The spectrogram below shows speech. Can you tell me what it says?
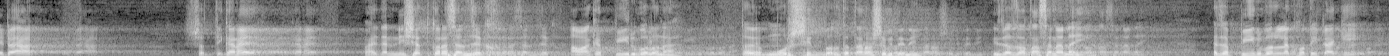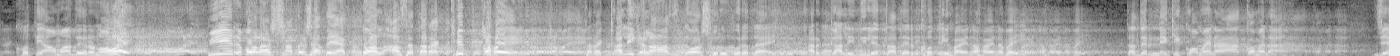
এটা সত্যিকারে ভাইজান নিষেধ করেছেন যে আমাকে পীর বলো না। তবে মুর্শিদ বলতে তার অসুবিধা নেই। ইজাজত আছে না নাই? আচ্ছা পীর বললে ক্ষতিটা কি? ক্ষতি আমাদের নয়। পীর বলার সাথে সাথে একদল আছে, তারা ক্ষিপ্ত হয়ে, তারা গালি গালাজ দেওয়া শুরু করে দেয়। আর গালি দিলে তাদের ক্ষতি হয় না হয় না ভাই? তাদের নেকি কমে না কমে না। যে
